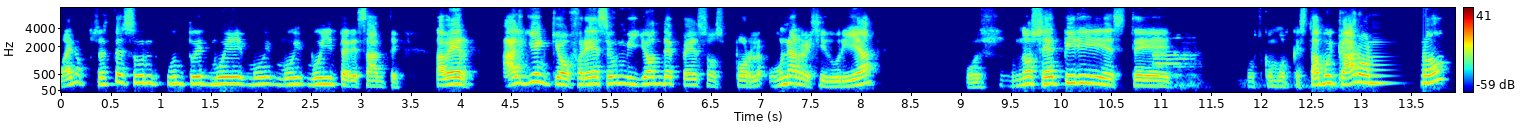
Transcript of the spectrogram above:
Bueno, pues este es un, un tuit muy, muy, muy, muy interesante. A ver, alguien que ofrece un millón de pesos por una regiduría, pues no sé, Piri, este, pues como que está muy caro, ¿no?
